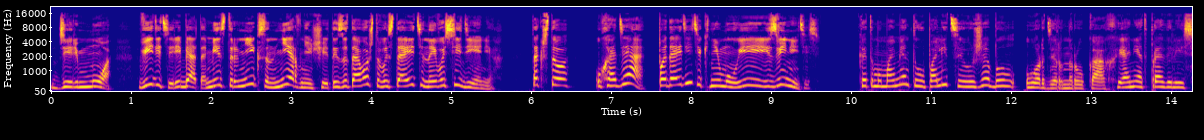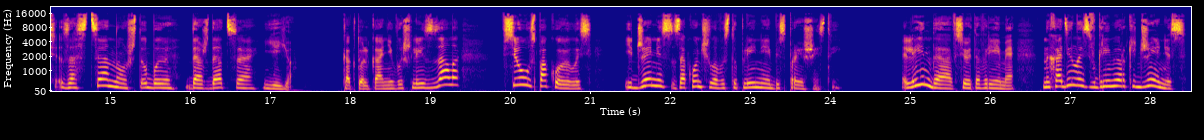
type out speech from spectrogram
«Дерьмо! Видите, ребята, мистер Никсон нервничает из-за того, что вы стоите на его сиденьях. Так что, уходя, подойдите к нему и извинитесь». К этому моменту у полиции уже был ордер на руках, и они отправились за сцену, чтобы дождаться ее. Как только они вышли из зала, все успокоилось, и Дженнис закончила выступление без происшествий. Линда все это время находилась в гримерке Дженнис,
